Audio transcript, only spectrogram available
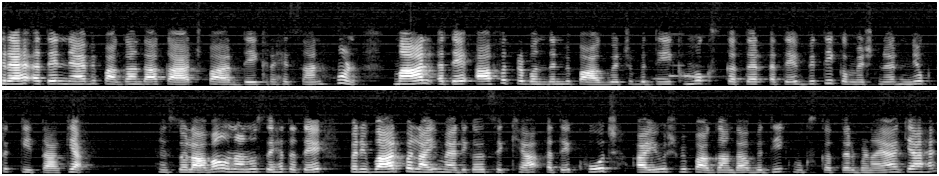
ਗ੍ਰਹਿ ਅਤੇ ਨਿਆਂ ਵਿਭਾਗਾਂ ਦਾ ਕਾਰਜਭਾਰ ਦੇਖ ਰਹੇ ਸਨ, ਹੁਣ ਮਾਲ ਅਤੇ ਆਫਤ ਪ੍ਰਬੰਧਨ ਵਿਭਾਗ ਵਿੱਚ ਵਧੀਕ ਮੁੱਖ ਸਕੱਤਰ ਅਤੇ ਵਿੱਤੀ ਕਮਿਸ਼ਨਰ ਨਿਯੁਕਤ ਕੀਤਾ ਗਿਆ। ਇਸ ਤੋਂ ਇਲਾਵਾ ਉਹਨਾਂ ਨੂੰ ਸਿਹਤ ਅਤੇ ਪਰਿਵਾਰ ਭਲਾਈ, ਮੈਡੀਕਲ ਸਿੱਖਿਆ ਅਤੇ ਖੋਜ ਆਯੁਸ਼ ਵਿਭਾਗਾਂ ਦਾ ਵਧੀਕ ਮੁੱਖ ਸਕੱਤਰ ਬਣਾਇਆ ਗਿਆ ਹੈ,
